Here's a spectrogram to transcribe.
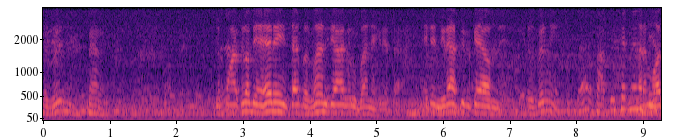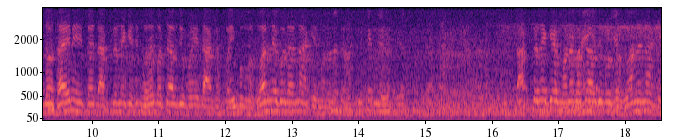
પાંચરો બેહે નહીં તાર ભગવાન ત્યાં આગળ ઊભા નહીં રહેતા. એટલે નિરાશ્રિત કહેવા અમને. અને મોદો થાય ને તો ડાક્ટર ને કે મને બચાવજો ભગવાન ને કોઈ ના કે મને ડાક્ટર ને કે મને બચાવજો ભગવાન ને ના કે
